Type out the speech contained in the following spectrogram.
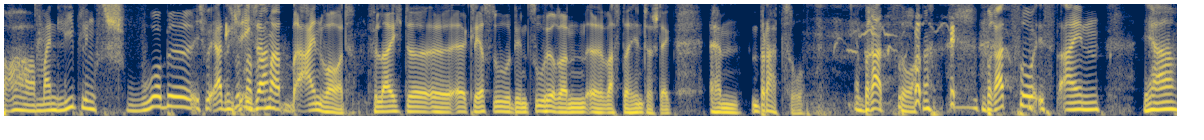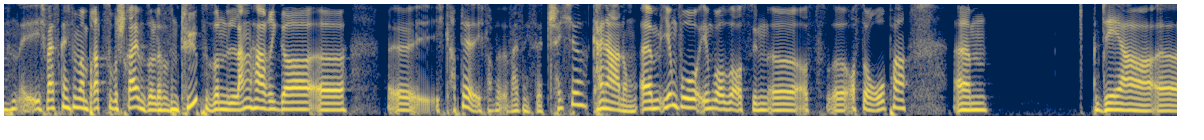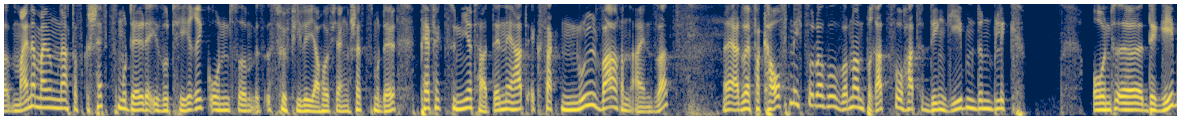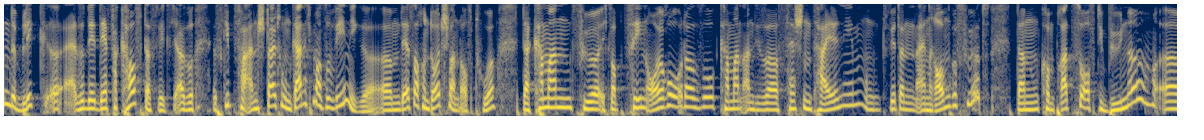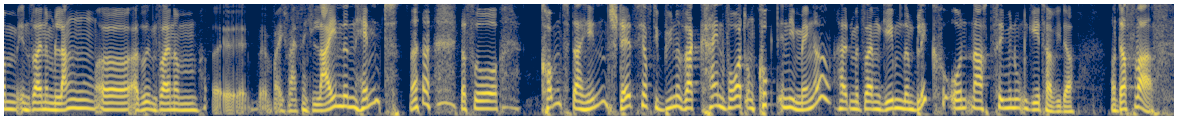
boah, mein Lieblingsschwurbel, ich, also ich, Ich, ich sag mal ein Wort. Vielleicht äh, äh, erklärst du den Zuhörern, äh, was dahinter steckt. Ähm, Brazzo. Brazzo. Brazzo ist ein, ja, ich weiß gar nicht, wie man Brazzo beschreiben soll. Das ist ein Typ, so ein langhaariger, äh, äh, ich glaube, der, ich glaube, weiß nicht, ist der Tscheche? Keine Ahnung. Ähm, irgendwo, irgendwo so aus, den, äh, aus äh, Osteuropa. Ähm, der äh, meiner Meinung nach das Geschäftsmodell der Esoterik und ähm, es ist für viele ja häufig ein Geschäftsmodell perfektioniert hat, denn er hat exakt null Wareneinsatz. Also er verkauft nichts oder so, sondern Brazzo hat den gebenden Blick. Und äh, der gebende Blick, äh, also der, der verkauft das wirklich. Also es gibt Veranstaltungen, gar nicht mal so wenige. Ähm, der ist auch in Deutschland auf Tour. Da kann man für, ich glaube, 10 Euro oder so, kann man an dieser Session teilnehmen und wird dann in einen Raum geführt. Dann kommt Brazzo auf die Bühne ähm, in seinem langen, äh, also in seinem, äh, ich weiß nicht, Leinenhemd, ne? das so kommt dahin, stellt sich auf die Bühne, sagt kein Wort und guckt in die Menge, halt mit seinem gebenden Blick und nach zehn Minuten geht er wieder. Und das war's.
